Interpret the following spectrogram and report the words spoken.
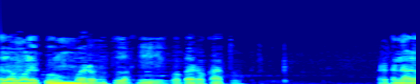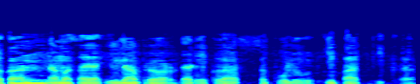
Assalamualaikum warahmatullahi wabarakatuh. Perkenalkan, nama saya Hilna Bror dari kelas 10 IPA 3.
